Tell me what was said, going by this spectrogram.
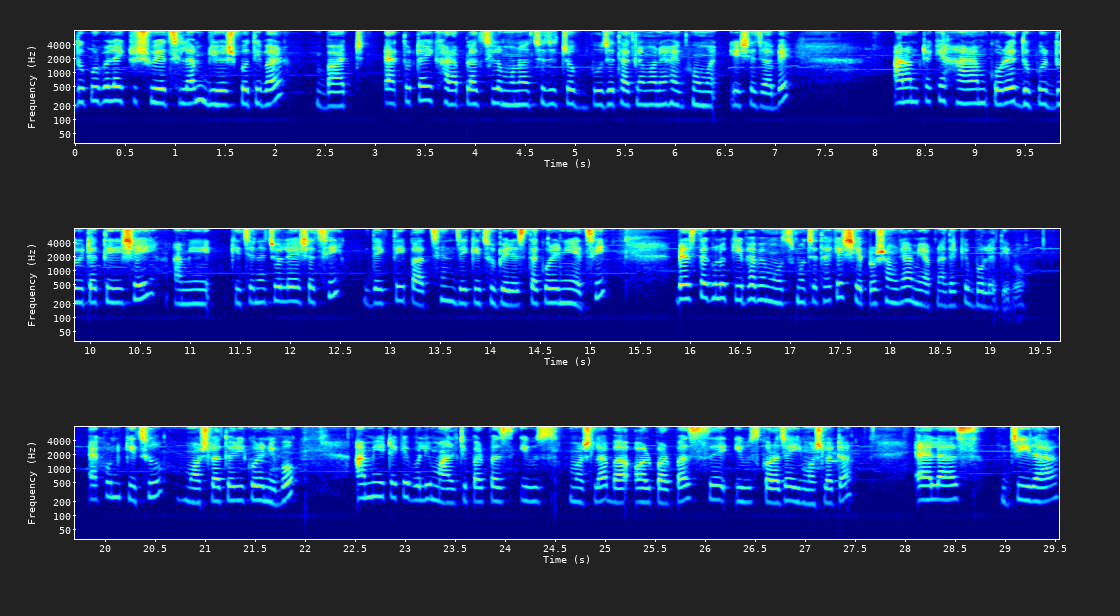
দুপুরবেলা একটু শুয়েছিলাম বৃহস্পতিবার বাট এতটাই খারাপ লাগছিল মনে হচ্ছে যে চোখ বুজে থাকলে মনে হয় ঘুম এসে যাবে। আরামটাকে হারাম করে দুপুর দুইটা তিরিশেই আমি কিচেনে চলে এসেছি। দেখতেই পাচ্ছেন যে কিছু বেরেস্তা করে নিয়েছি। বেরেস্তাগুলো কীভাবে মুচমুচে থাকে সে প্রসঙ্গে আমি আপনাদেরকে বলে দিব। এখন কিছু মশলা তৈরি করে নিব। আমি এটাকে বলি মাল্টিপারপাস ইউজ মশলা বা অল পারপাসে ইউজ করা যায় এই মশলাটা। এলাচ, জিরা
